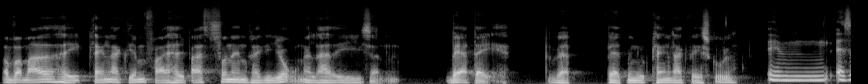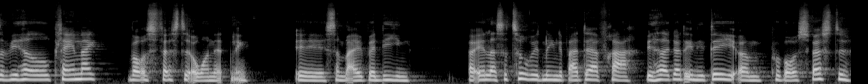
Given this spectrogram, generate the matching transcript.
Og hvor meget havde I planlagt hjemmefra? Havde I bare fundet en region, eller havde I sådan hver dag, hver, hvert minut planlagt, hvad I skulle? Øhm, altså, vi havde planlagt vores første overnatning, øh, som var i Berlin. Og ellers så tog vi den egentlig bare derfra. Vi havde godt en idé om på vores første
